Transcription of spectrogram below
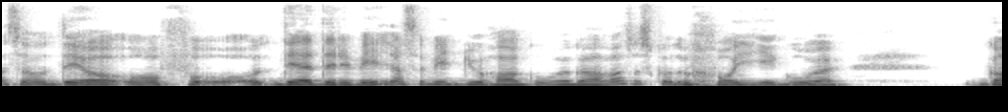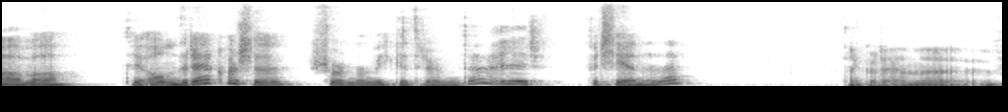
Altså det å, å, få det dere vil, altså vil du ha gode gaver, så skal du òg gi gode gaver til andre, kanskje sjøl om de ikke trenger det, eller fortjener det. Jeg tenker det er en eh,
